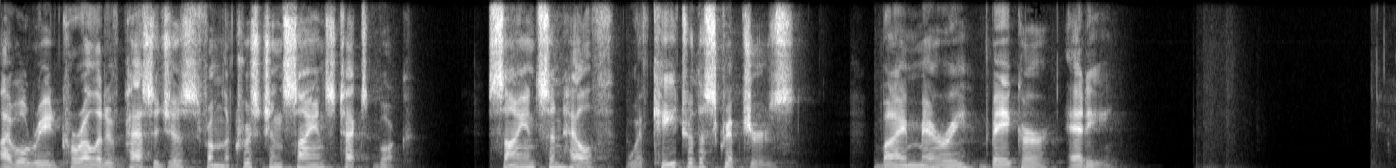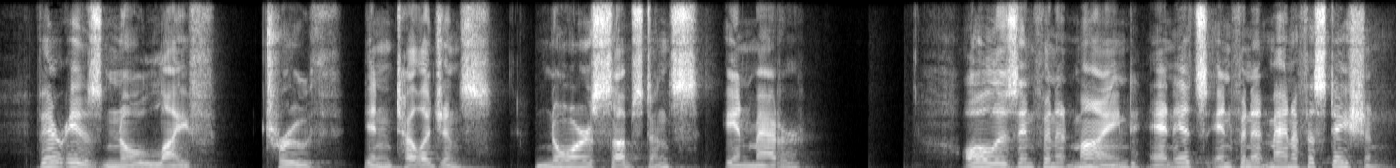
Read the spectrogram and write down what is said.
I will read correlative passages from the Christian Science textbook, Science and Health with Key to the Scriptures, by Mary Baker Eddy. There is no life, truth, intelligence, nor substance in matter. All is infinite mind and its infinite manifestation,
